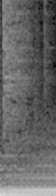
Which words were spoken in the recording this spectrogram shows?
Bye.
